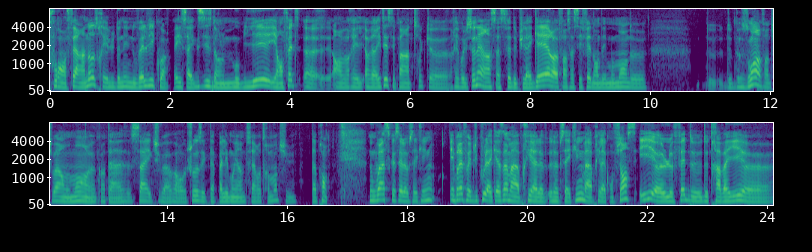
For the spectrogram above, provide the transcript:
pour en faire un autre et lui donner une nouvelle vie quoi et ça existe dans le mobilier et en fait en, en, vérité c'est pas un truc révolutionnaire hein. ça se fait depuis la guerre enfin ça s'est fait dans des moments de de, besoin. Enfin, tu vois, à un moment, euh, quand tu as ça et que tu veux avoir autre chose et que tu pas les moyens de faire autrement, tu t'apprends. Donc voilà ce que c'est l'upcycling. Et bref, du coup, la casa m'a appris à l'upcycling, m'a appris la confiance et euh, le fait de, travailler euh,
